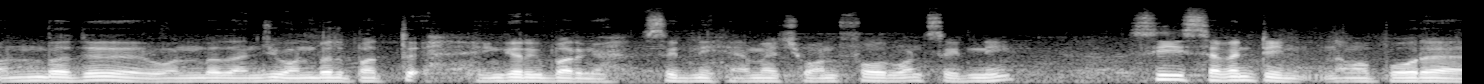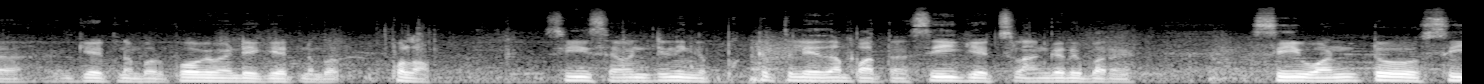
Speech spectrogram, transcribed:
ஒன்பது ஒன்பது அஞ்சு ஒன்பது பத்து. இங்கே இருக்கு பாருங்கள் Sydney MH one four one Sydney C seventeen நம்ம போகிற கேட் நம்பர் போக வேண்டிய கேட் நம்பர் போகலாம் சி செவன்டீன் இங்கே பக்கத்துலேயே தான் பார்த்தேன். சி கேட்ஸ்லாம் அங்கே இருக்கு பாருங்கள் C one to C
